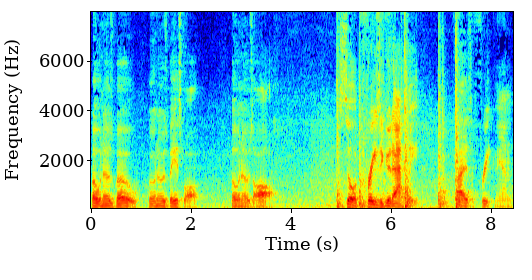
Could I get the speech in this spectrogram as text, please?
Bo knows Bo. Bo knows baseball. Bo knows all. Still a crazy good athlete guy is a freak, man.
